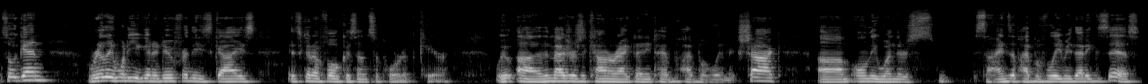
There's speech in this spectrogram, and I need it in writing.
So again, really, what are you going to do for these guys? It's going to focus on supportive care. We, uh, the measures to counteract any type of hypovolemic shock. Um, only when there's signs of hypovolemia that exist,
